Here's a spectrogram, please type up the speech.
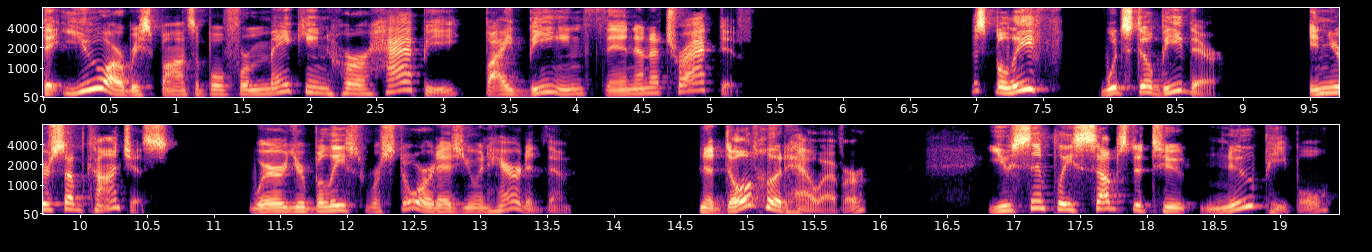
that you are responsible for making her happy by being thin and attractive. This belief would still be there in your subconscious, where your beliefs were stored as you inherited them. In adulthood, however, You simply substitute new people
